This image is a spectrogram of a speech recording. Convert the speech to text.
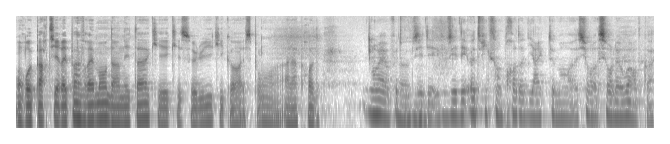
on repartirait pas vraiment d'un état qui est, qui est celui qui correspond à la prod. Ouais, en fait, vous faisiez des, vous des hotfix en prod directement euh, sur, sur le Word, quoi.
